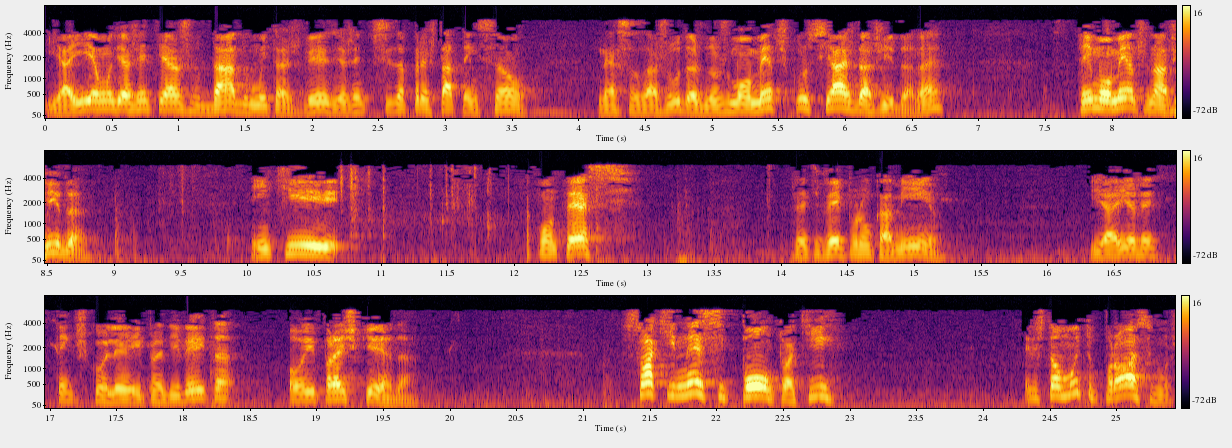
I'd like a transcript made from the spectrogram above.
E aí é onde a gente é ajudado muitas vezes, e a gente precisa prestar atenção nessas ajudas nos momentos cruciais da vida, né? Tem momentos na vida em que acontece, a gente vem por um caminho e aí a gente tem que escolher ir para a direita ou ir para a esquerda. Só que nesse ponto aqui, eles estão muito próximos,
